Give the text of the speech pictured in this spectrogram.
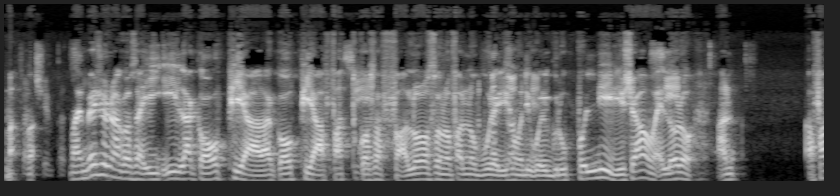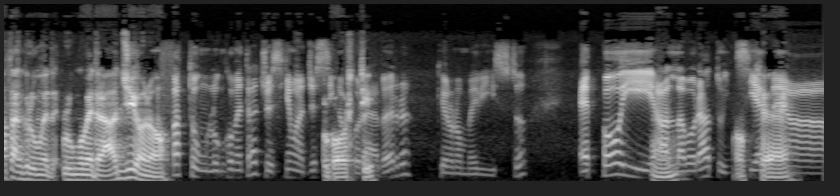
ma, faccia impazzire. Ma invece una cosa, i, i, la coppia, la coppia ha fatto sì. cosa fa? Loro sono, fanno pure diciamo, di quel gruppo lì, diciamo, sì. e loro hanno, ha fatto anche lung- lungometraggi o no? Ha fatto un lungometraggio che si chiama Jessica Corti. Forever, che non ho mai visto, e poi mm. ha lavorato insieme okay. a,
